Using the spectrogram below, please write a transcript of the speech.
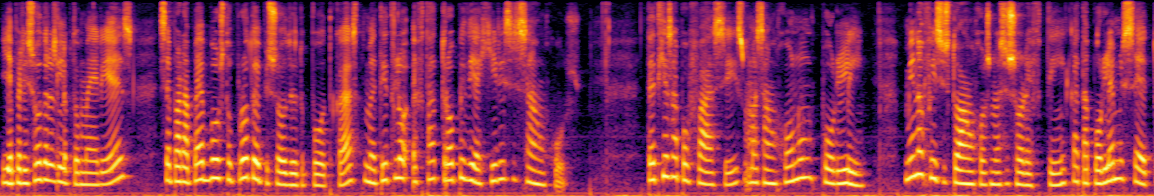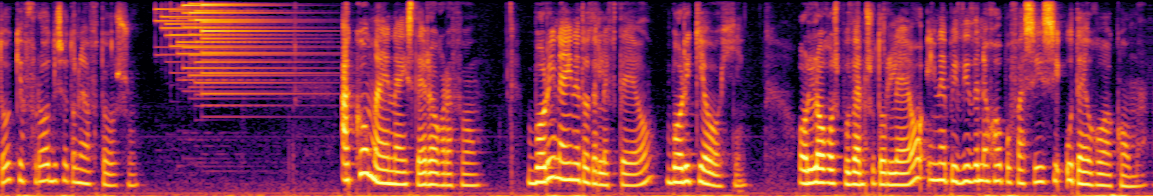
Για περισσότερες λεπτομέρειες, σε παραπέμπω στο πρώτο επεισόδιο του podcast με τίτλο «7 τρόποι διαχείρισης άγχους». Τέτοιες αποφάσεις μας αγχώνουν πολύ. Μην αφήσεις το άγχος να συσσωρευτεί, καταπολέμησέ το και φρόντισε τον εαυτό σου. Ακόμα ένα ιστερόγραφο. Μπορεί να είναι το τελευταίο, μπορεί και όχι. Ο λόγος που δεν σου το λέω είναι επειδή δεν έχω αποφασίσει ούτε εγώ ακόμα.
